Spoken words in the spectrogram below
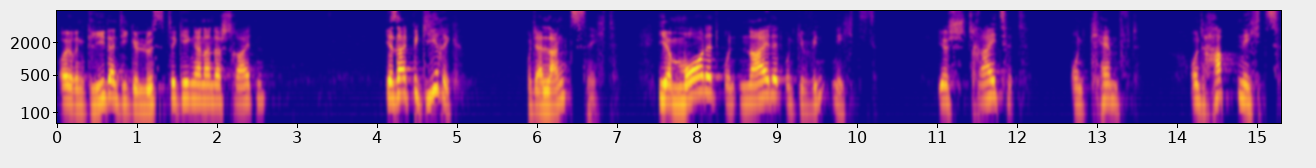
euren Gliedern die Gelüste gegeneinander streiten? Ihr seid begierig und erlangt's nicht. Ihr mordet und neidet und gewinnt nichts. Ihr streitet und kämpft und habt nichts,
